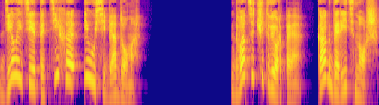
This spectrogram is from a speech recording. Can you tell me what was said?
делайте это тихо и у себя дома. 24. Как дарить нож?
